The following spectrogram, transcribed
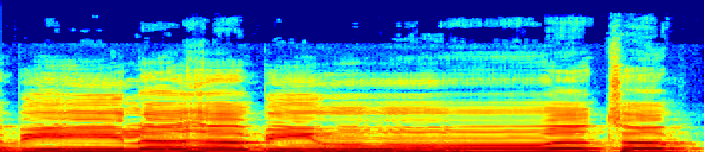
أبي لهب وتب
